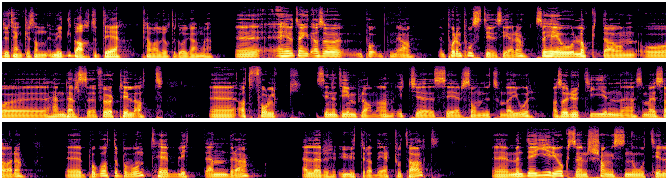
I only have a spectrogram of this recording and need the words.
Du tenker sånn umiddelbart det kan være lurt å gå i gang med? Eh, jeg har jo tenkt, altså på, ja, på den positive sida, så har jo lockdown og eh, hendelser ført til at, eh, at folk sine timeplaner ikke ser sånn ut som de gjorde. Altså rutinene, som jeg sa, da, eh, på godt og på vondt, har blitt endra eller utradert totalt. Men det gir jo også en sjanse nå til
